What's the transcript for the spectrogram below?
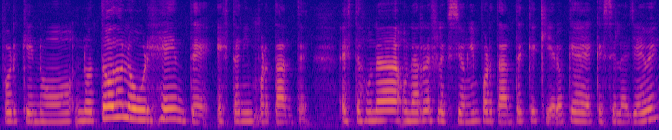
porque no, no todo lo urgente es tan importante. Esta es una, reflexión importante que quiero que, se la lleven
